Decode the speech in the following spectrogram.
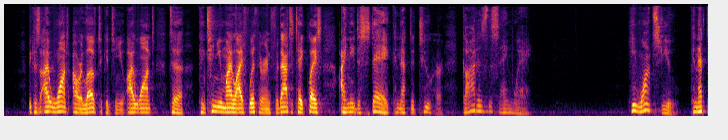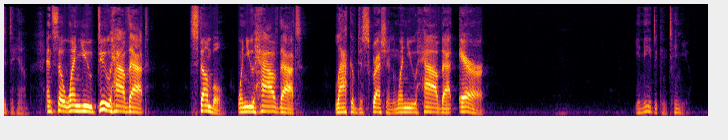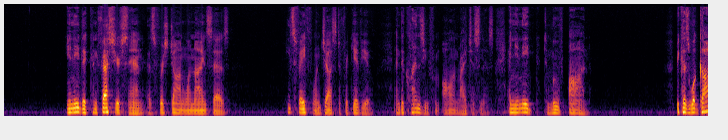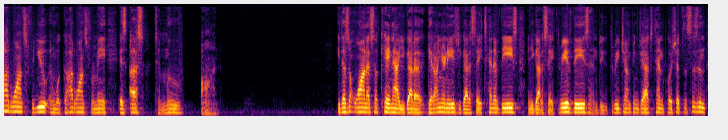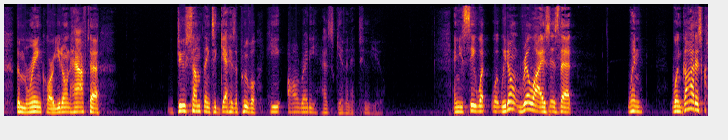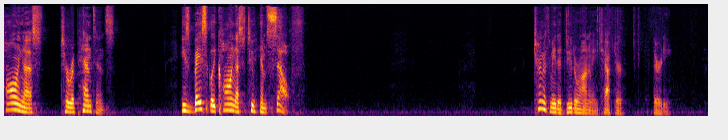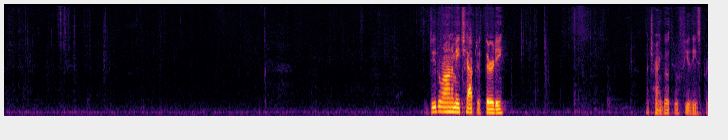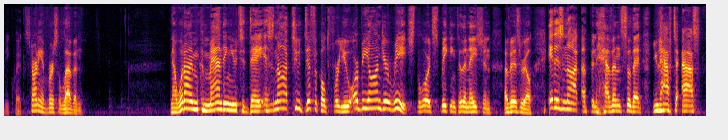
Because I want our love to continue. I want to continue my life with her. And for that to take place, I need to stay connected to her. God is the same way. He wants you connected to Him. And so when you do have that stumble, when you have that lack of discretion, when you have that error, you need to continue. You need to confess your sin, as 1 John 1 9 says. He's faithful and just to forgive you and to cleanse you from all unrighteousness. And you need to move on because what God wants for you and what God wants for me is us to move on. He doesn't want us, okay, now you got to get on your knees, you got to say 10 of these, and you got to say three of these, and do three jumping jacks, 10 push ups. This isn't the Marine Corps. You don't have to do something to get his approval. He already has given it to you. And you see, what, what we don't realize is that when, when God is calling us to repentance, he's basically calling us to himself. Turn with me to Deuteronomy chapter 30. Deuteronomy chapter 30. I'm going to try and go through a few of these pretty quick. Starting at verse 11. Now, what I'm commanding you today is not too difficult for you or beyond your reach, the Lord speaking to the nation of Israel. It is not up in heaven so that you have to ask,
